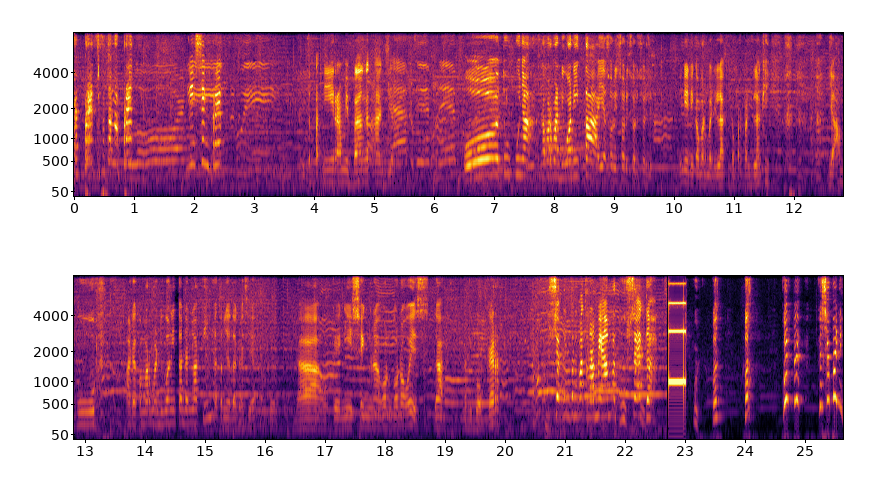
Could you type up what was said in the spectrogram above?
Eh, Pret, cepetan ah, Pret. Ngising, Pret. Di tempat ini rame banget anjir. Oh, itu punya kamar mandi wanita. Ya, sorry, sorry, sorry, sorry. Ini nih kamar mandi laki, kamar mandi laki. ya ampun. Ada kamar mandi wanita dan lakinya ternyata guys ya. Oke, oke. Dah, oke ngising nah kon kono wis. Dah, lagi boker. Buset, ini tempat rame amat, buset dah. Wih, what? What? Wih, wih, siapa ini?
